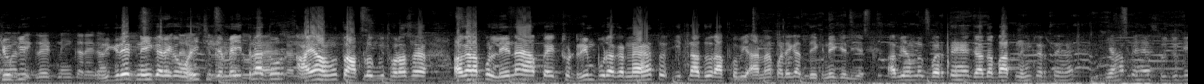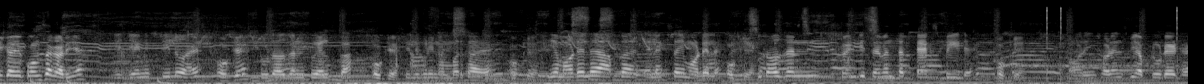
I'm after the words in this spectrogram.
क्योंकि रिग्रेट नहीं करेगा। रिग्रेट नहीं करेगा वही चीज़ है। मैं इतना दूर आया हूँ तो आप लोग भी थोड़ा सा अगर आपको लेना है आपका एक ड्रीम पूरा करना है तो इतना दूर आपको भी आना पड़ेगा देखने के लिए। अभी हम लोग बढ़ते हैं ज़्यादा बात नहीं करते हैं। यहाँ पे है सुजुकी का ये कौन सा गाड़ी है? ये जेन स्टीलो है। ओके। okay. 2012 का। ओके। okay. सिलीगुड़ी नंबर का है। ओके। okay. ये मॉडल है आपका एलेक्सा मॉडल है। ओके। 2020 97 तक टैक्स पेड है। ओके और इंश्योरेंस भी अप टू डेट है।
